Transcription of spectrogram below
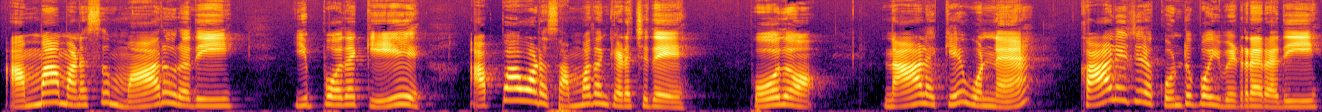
அம்மா மனசு மாறும் ரதி இப்போதைக்கு அப்பாவோட சம்மதம் கிடைச்சதே. போதும். நாளைக்கே உன்னை காலேஜில் கொண்டு போய் விடுற ரதி.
